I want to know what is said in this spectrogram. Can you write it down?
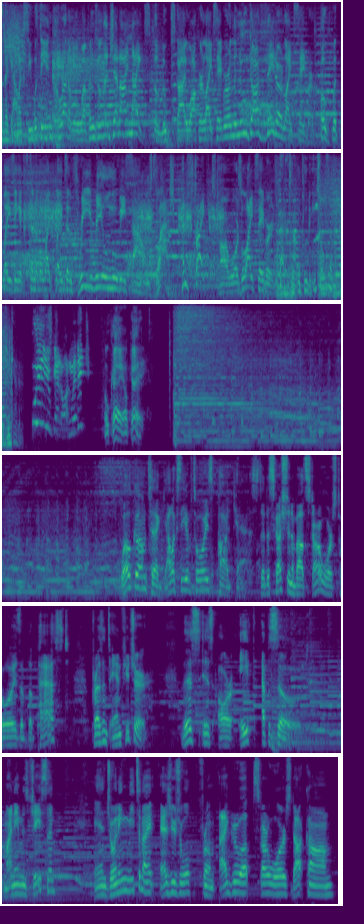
for the galaxy with the incredible weapons of the Jedi Knights, the Luke Skywalker lightsaber and the new Darth Vader lightsaber, both with blazing extendable light blades and three real movie sounds, Clash and Strike. Star Wars lightsabers. Batteries not included. Each sold separately from Canada. Will you get on with it? Okay, okay. Welcome to Galaxy of Toys podcast, a discussion about Star Wars toys of the past, present, and future. This is our eighth episode. My name is Jason, and joining me tonight, as usual, from igrewupstarwars.com,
